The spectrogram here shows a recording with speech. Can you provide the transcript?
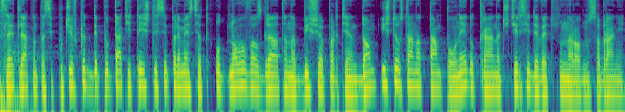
След лятната си почивка депутатите ще се преместят отново в сградата на бившия партиен дом и ще останат там поне до края на 49-то Народно събрание.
